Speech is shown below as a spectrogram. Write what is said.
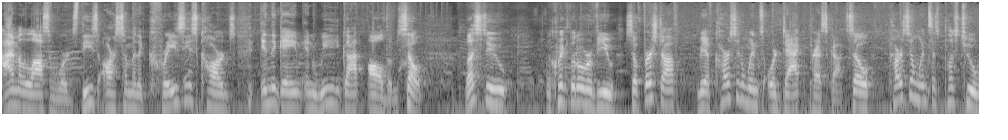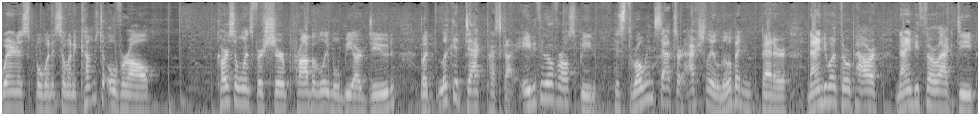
I'm at a loss of words. These are some of the craziest cards in the game, and we got all of them. So let's do a quick little review. So first off, we have Carson Wentz or Dak Prescott. So Carson Wentz has plus two awareness, but when it, so when it comes to overall, Carson Wentz for sure probably will be our dude, but look at Dak Prescott, 83 overall speed. His throwing stats are actually a little bit better. 91 throw power, 90 throw act deep,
